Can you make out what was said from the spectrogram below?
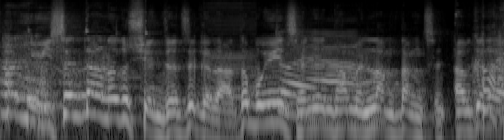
那女生当然都选择这个啦，都不愿意承认他们浪荡成啊，对不对？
